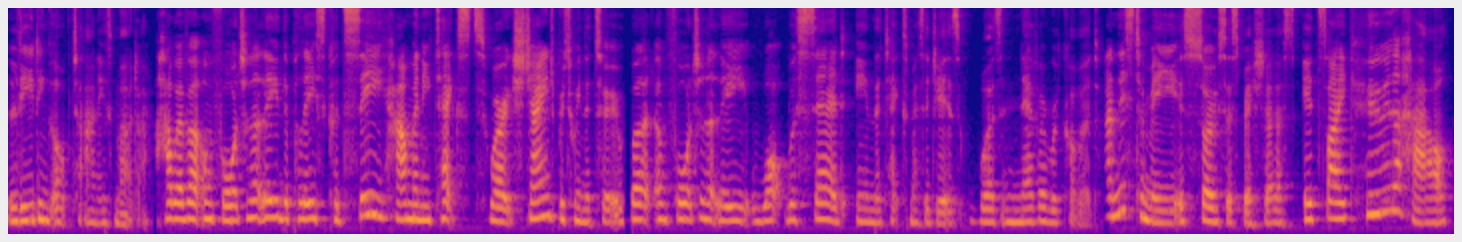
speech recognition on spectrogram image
leading up to Anni's murder. However, unfortunately, the police could see how many texts were exchanged between the two, but unfortunately, what was said in the text messages was never recovered. And this to me is so suspicious. It's like, who the hell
